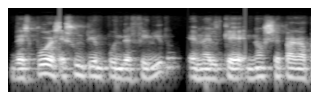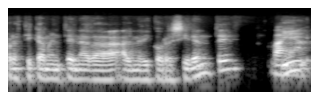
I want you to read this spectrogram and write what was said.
Después es un tiempo indefinido en el que no se paga prácticamente nada al médico residente. Y,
